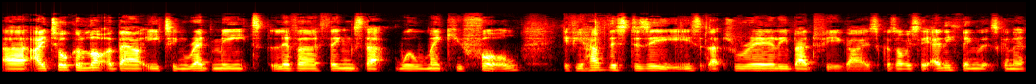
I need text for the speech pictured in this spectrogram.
uh, I talk a lot about eating red meat, liver, things that will make you full. If you have this disease, that's really bad for you guys because obviously anything that's going to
